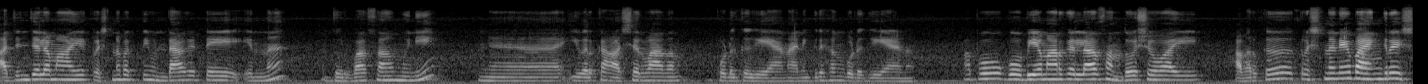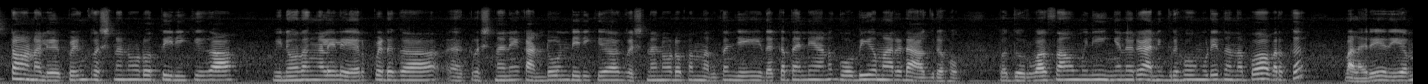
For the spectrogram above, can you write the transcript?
അചഞ്ചലമായ കൃഷ്ണഭക്തി ഉണ്ടാകട്ടെ എന്ന് ദുർവാസാമുനി ഇവർക്ക് ആശീർവാദം കൊടുക്കുകയാണ് അനുഗ്രഹം കൊടുക്കുകയാണ്. അപ്പോൾ ഗോപിയമാർക്കെല്ലാം സന്തോഷമായി. അവർക്ക് കൃഷ്ണനെ ഭയങ്കര ഇഷ്ടമാണല്ലോ. എപ്പോഴും കൃഷ്ണനോടൊത്തിരിക്കുക വിനോദങ്ങളിൽ ഏർപ്പെടുക കൃഷ്ണനെ കണ്ടുകൊണ്ടിരിക്കുക കൃഷ്ണനോടൊപ്പം നൃത്തം ചെയ്യുക ഇതൊക്കെ തന്നെയാണ് ഗോപികമാരുടെ ആഗ്രഹം. അപ്പോൾ ദുർവാസാവ് മുനി ഇങ്ങനൊരു അനുഗ്രഹവും കൂടി തന്നപ്പോൾ അവർക്ക് വളരെയധികം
